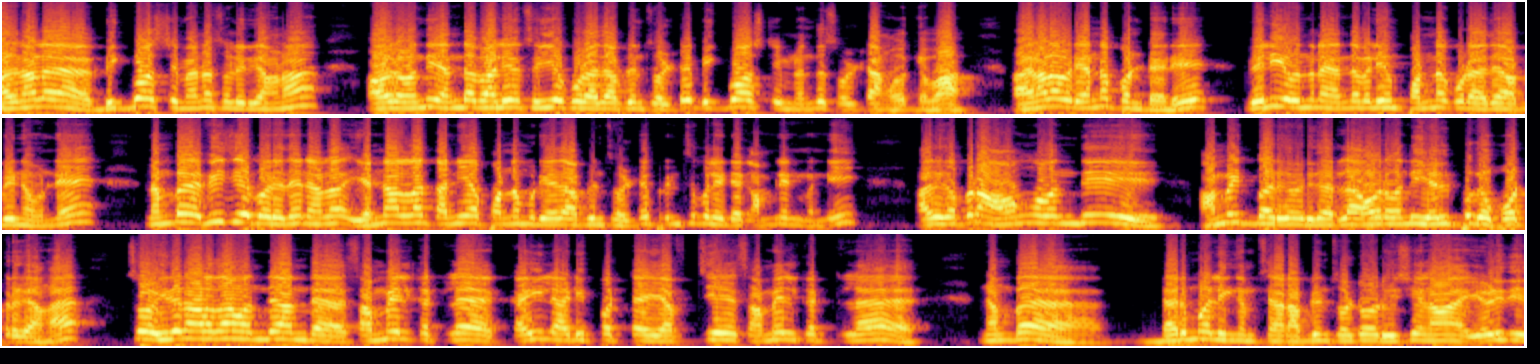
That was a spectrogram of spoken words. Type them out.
அதனால பிக் பாஸ் டீம் என்ன சொல்லிருக்காங்கன்னா அவர் வந்து எந்த வேலையும் செய்யக்கூடாது அப்படின்னு சொல்லிட்டு பிக் பாஸ் டீம் வந்து சொல்லிட்டாங்க. ஓகேவா அதனால அவர் என்ன பண்ணிட்டாரு? வெளியே வந்து நான் எந்த வேலையும் பண்ணக்கூடாது அப்படின்னு உடனே நம்ம விஜய் போறது என்னாலாம் தனியா பண்ண முடியாது அப்படின்னு சொல்லிட்டு பிரின்சிபல் கம்ப்ளைண்ட் பண்ணி அதுக்கப்புறம் அவங்க வந்து அமித் பார்கர் இருக்கார்ல அவர் வந்து ஹெல்ப்புக்கு போட்டிருக்காங்க. சோ இதனாலதான் வந்து அந்த சமையல் கட்டுல கையில அடிப்பட்ட எஃப்ஜே சமையல் கட்டுல நம்ம தர்மலிங்கம் சார் அப்படின்னு சொல்லிட்டு ஒரு விஷயம் எல்லாம் எழுதி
